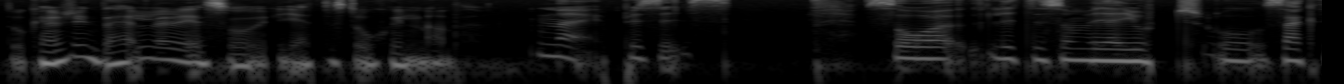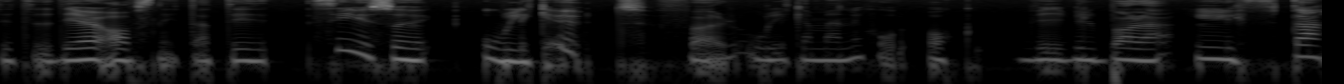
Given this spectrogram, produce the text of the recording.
då kanske inte heller är så jättestor skillnad. Nej, precis. Så lite som vi har gjort och sagt i tidigare avsnitt att det ser ju så olika ut för olika människor och vi vill bara lyfta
